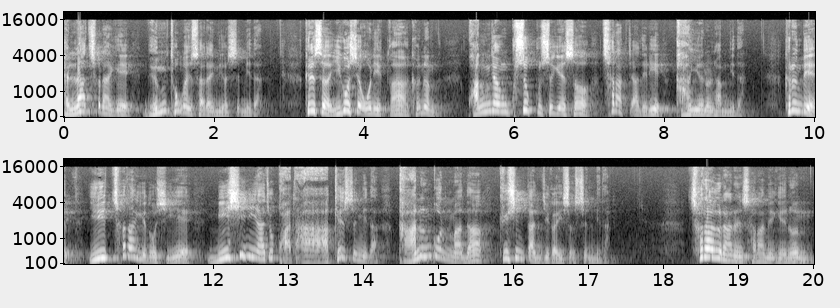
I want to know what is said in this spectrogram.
헬라 철학의 명통한 사람이었습니다. 그래서 이곳에 오니까 그는 광장 구석구석에서 철학자들이 강연을 합니다. 그런데 이 철학의 도시에 미신이 아주 과닥했습니다. 가는 곳마다 귀신 단지가 있었습니다. 철학을 하는 사람에게는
